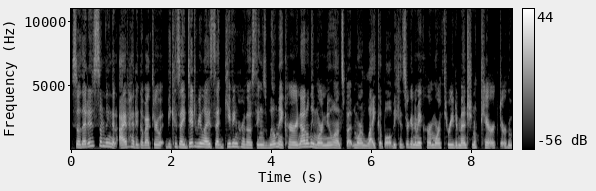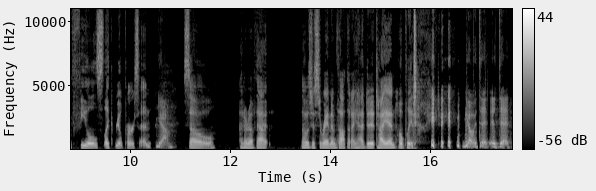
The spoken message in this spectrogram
so that is something that i've had to go back through because i did realize that giving her those things will make her not only more nuanced but more likable because they're going to make her a more three-dimensional character who feels like a real person Yeah. so i don't know if that that was just a random thought that i had did it tie in hopefully it tied in No, it did. It did.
